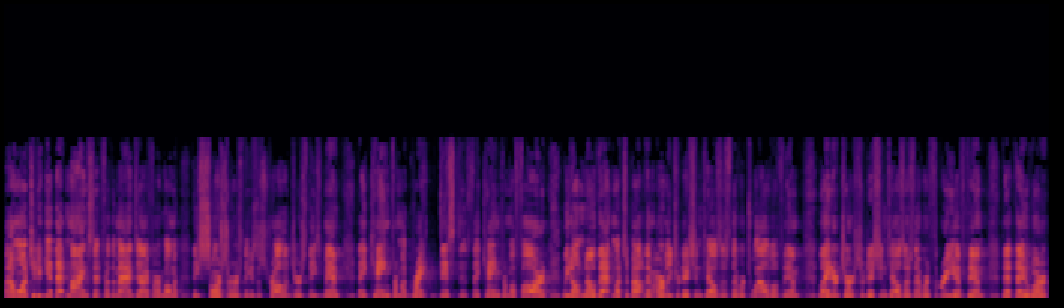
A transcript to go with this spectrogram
But I want you to get that mindset for the Magi for a moment. These sorcerers, these astrologers, these men, they came from a great distance. They came from afar. We don't know that much about them. Early tradition tells us there were 12 of them. Later church tradition tells us there were three of them, that they were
